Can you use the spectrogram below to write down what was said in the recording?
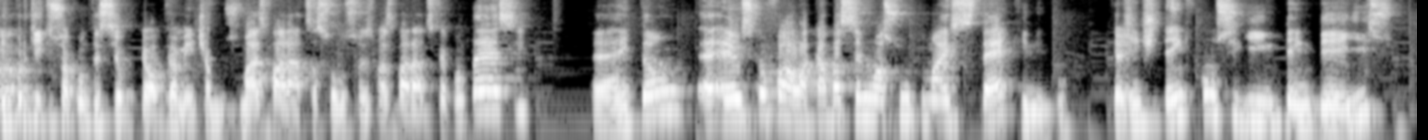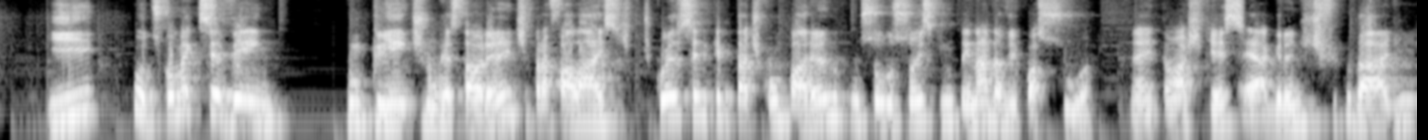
E por que, que isso aconteceu? Porque, obviamente, é um dos mais baratos, as soluções mais baratas que acontecem. É, então, é, é isso que eu falo, acaba sendo um assunto mais técnico, que a gente tem que conseguir entender isso. E, putz, como é que você vem para um cliente num restaurante para falar esse tipo de coisa, sendo que ele está te comparando com soluções que não tem nada a ver com a sua? Né? Então, acho que essa é a grande dificuldade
